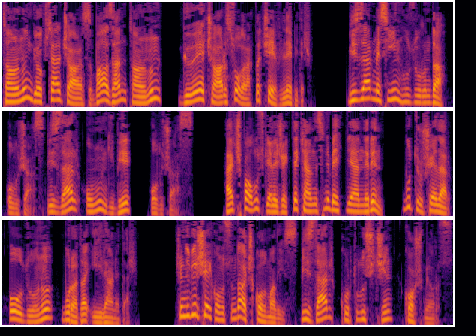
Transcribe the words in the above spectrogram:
Tanrı'nın göksel çağrısı bazen Tanrı'nın göğe çağrısı olarak da çevrilebilir. Bizler Mesih'in huzurunda olacağız. Bizler onun gibi olacağız. Elçi Paulus gelecekte kendisini bekleyenlerin bu tür şeyler olduğunu burada ilan eder. Şimdi bir şey konusunda açık olmalıyız. Bizler kurtuluş için koşmuyoruz.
